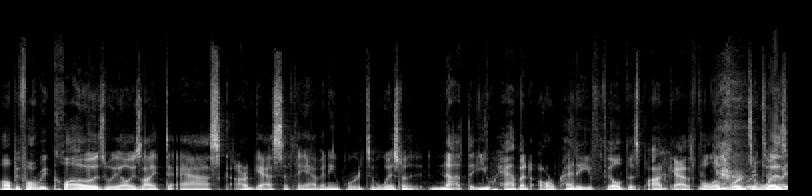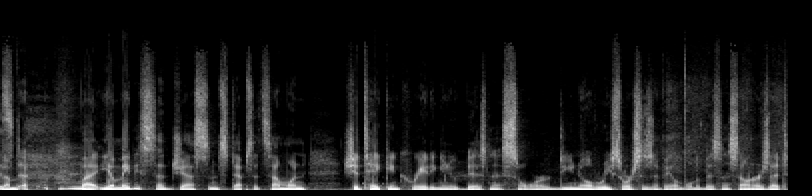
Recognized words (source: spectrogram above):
Well, before we close, we always like to ask our guests if they have any words of wisdom. Not that you haven't already filled this podcast full of words, of Words of wisdom, wisdom. but you know, maybe suggest some steps that someone should take in creating a new business, or do you know resources available to business owners that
